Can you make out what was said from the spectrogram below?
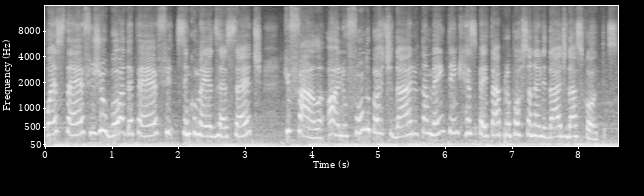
o STF julgou a DPF 5617, que fala: olha, o fundo partidário também tem que respeitar a proporcionalidade das cotas.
